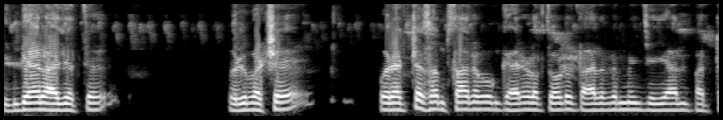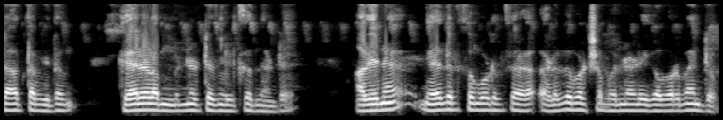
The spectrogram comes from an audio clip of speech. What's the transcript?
ഇന്ത്യ രാജ്യത്ത് ഒരുപക്ഷെ ഒരൊറ്റ സംസ്ഥാനവും കേരളത്തോട് താരതമ്യം ചെയ്യാൻ പറ്റാത്ത വിധം കേരളം മുന്നിട്ട് നിൽക്കുന്നുണ്ട്. അതിന് നേതൃത്വം കൊടുത്ത ഇടതുപക്ഷ മുന്നണി ഗവൺമെന്റും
